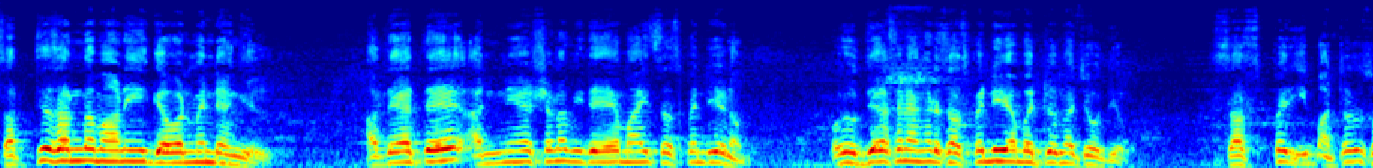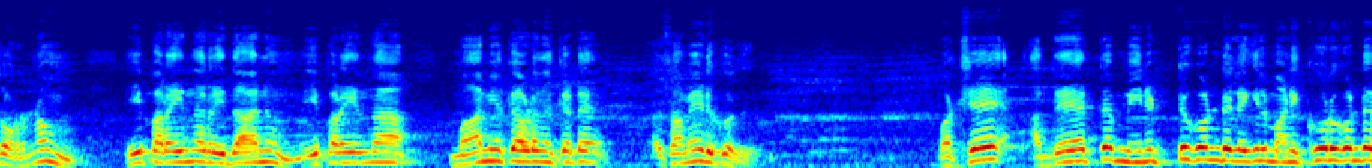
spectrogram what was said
സത്യസന്ധമാണ് ഈ ഗവൺമെന്റ് എങ്കിൽ അദ്ദേഹത്തെ അന്വേഷണ വിധേയമായി സസ്പെൻഡ് ചെയ്യണം. ഒരു ഉദ്യോഗസ്ഥനെ അങ്ങോട്ട് സസ്പെൻഡ് ചെയ്യാൻ പറ്റുമെന്ന ചോദ്യം. സസ്പെൻ ഈ മറ്റൊരു സ്വർണവും ഈ പറയുന്ന റിദാനും ഈ പറയുന്ന മാമിയൊക്കെ അവിടെ നിൽക്കട്ടെ സമയമെടുക്കും അത്. പക്ഷേ അദ്ദേഹത്തെ മിനിറ്റ് കൊണ്ട് അല്ലെങ്കിൽ മണിക്കൂർ കൊണ്ട്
